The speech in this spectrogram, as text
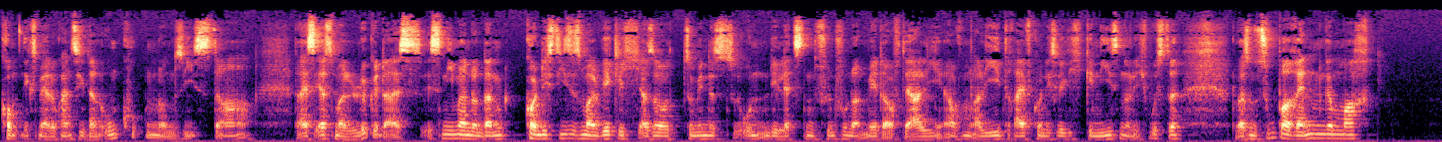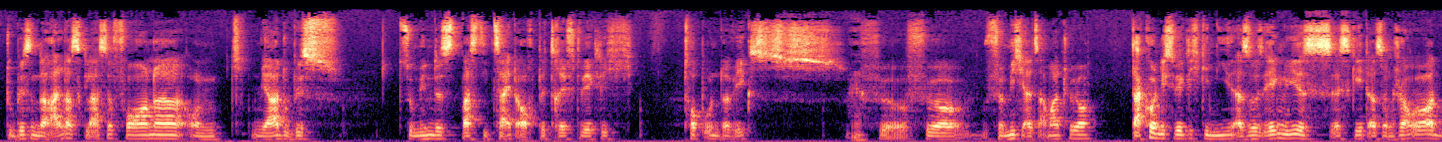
kommt nichts mehr. Du kannst dich dann umgucken und siehst da da ist erstmal eine Lücke, da ist, ist niemand und dann konnte ich es dieses Mal wirklich, also zumindest unten die letzten 500 Meter auf, der Ali, auf dem Ali Drive konnte ich es wirklich genießen und ich wusste, du hast ein super Rennen gemacht, du bist in der Altersklasse vorne und ja, du bist zumindest was die Zeit auch betrifft, wirklich top unterwegs für, für, für mich als Amateur. Da konnte ich es wirklich genießen. Also irgendwie, es, es geht also ein Schauer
